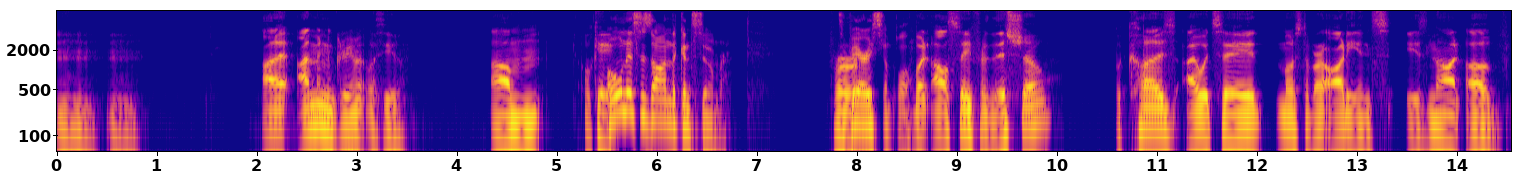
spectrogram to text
Mm-hmm, mm-hmm. I I'm in agreement with you. Um, okay. Onus is on the consumer. For, it's very simple. But I'll say for this show, because I would say most of our audience is not of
